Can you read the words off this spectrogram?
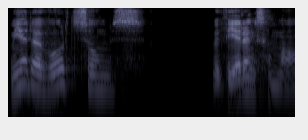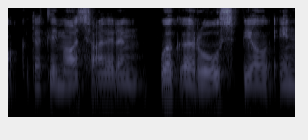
Meer daar word soms beweringe gemaak dat klimaatsverandering ook 'n rol speel en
